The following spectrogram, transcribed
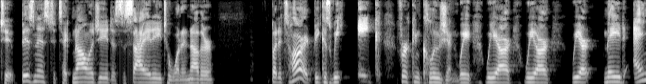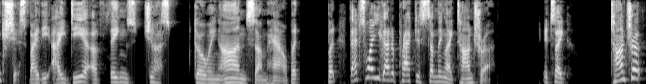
to business, to technology, to society, to one another. But it's hard because we ache for conclusion. We, we are, we are, we are made anxious by the idea of things just going on somehow. But, but that's why you got to practice something like Tantra. It's like Tantra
